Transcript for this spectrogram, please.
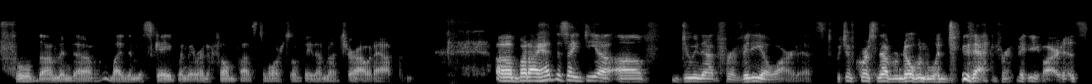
fooled them into letting them escape when they were at a film festival or something. I'm not sure how it happened. Uh, but I had this idea of doing that for a video artist, which of course never no one would do that for a video artist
